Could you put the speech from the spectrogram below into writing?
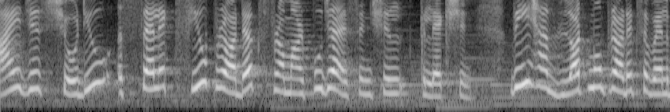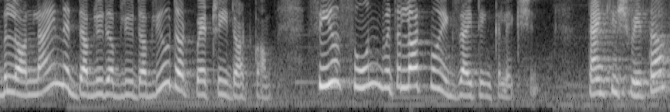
I just showed you a select few products from our Puja Essential collection. We have lot more products available online at www.wedtree.com. See you soon with a lot more exciting collection. Thank you, Shweta.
